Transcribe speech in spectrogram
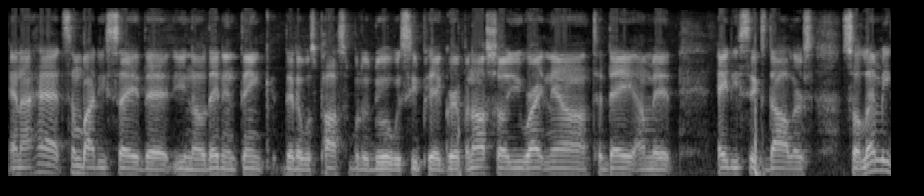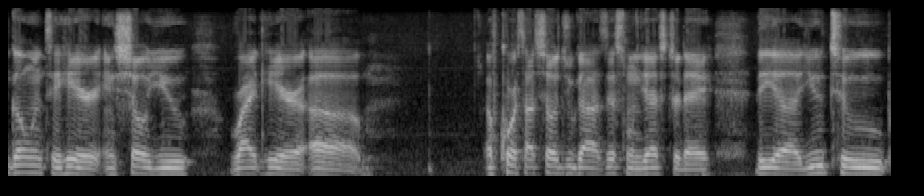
and I had somebody say that you know they didn't think that it was possible to do it with CPA Grip, and I'll show you right now. Today, I'm at $86. So let me go into here and show you right here. Uh, of course, I showed you guys this one yesterday, the uh, YouTube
